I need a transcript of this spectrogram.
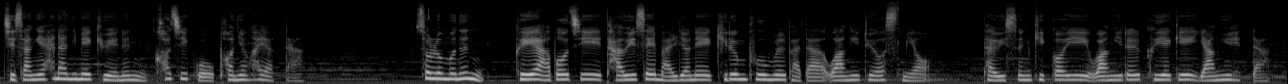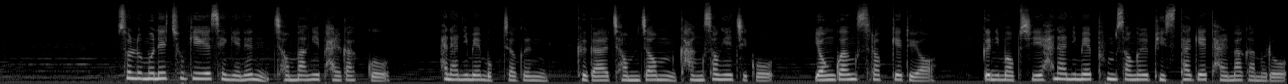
지상의 하나님의 교회는 커지고 번영하였다. 솔로몬은 그의 아버지 다윗의 말년에 기름 부음을 받아 왕이 되었으며 다윗은 기꺼이 왕위를 그에게 양유했다. 솔로몬의 초기의 생애는 전망이 밝았고 하나님의 목적은 그가 점점 강성해지고 영광스럽게 되어 끊임없이 하나님의 품성을 비슷하게 닮아가므로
